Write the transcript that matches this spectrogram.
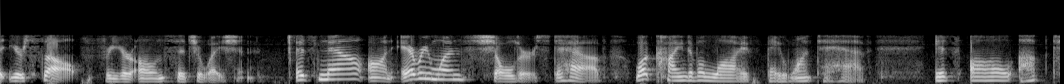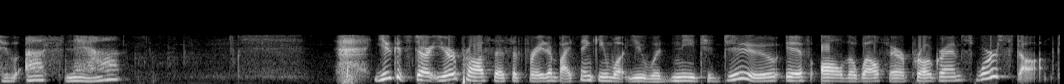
but yourself for your own situation. It's now on everyone's shoulders to have what kind of a life they want to have. It's all up to us now. You could start your process of freedom by thinking what you would need to do if all the welfare programs were stopped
